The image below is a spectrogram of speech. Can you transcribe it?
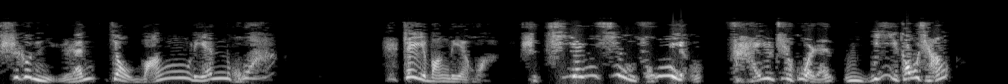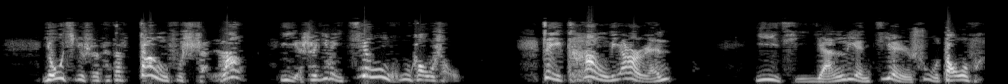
是个女人，叫王莲花。这王莲花是天性聪颖，才智过人，武艺高强。尤其是她的丈夫沈浪，也是一位江湖高手。这伉俪二人一起研练剑术刀法，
